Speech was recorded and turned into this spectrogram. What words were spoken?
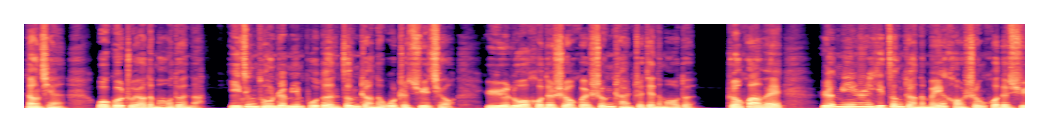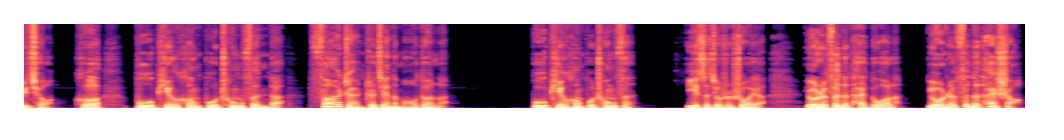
当前我国主要的矛盾呢，已经从人民不断增长的物质需求与落后的社会生产之间的矛盾，转化为人民日益增长的美好生活的需求和不平衡不充分的发展之间的矛盾了。不平衡不充分，意思就是说呀，有人分的太多了，有人分的太少。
